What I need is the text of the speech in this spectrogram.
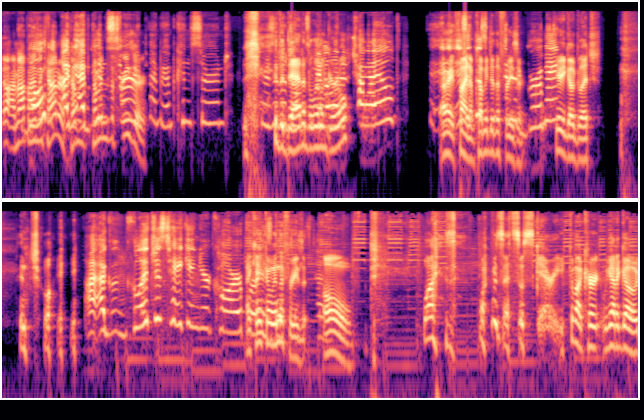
No, I'm not behind Wolf, the counter. I'm, Come, I'm come into the freezer. I'm, I'm concerned. An the dad adult and the little girl. a child. All right, fine. Isn't I'm coming to the freezer. Grooming? Here you go, glitch. Enjoy. I, I- Glitch is taking your car. I can't go in the freezer. instead. Oh, why is why was that so scary? Come on, Kurt. We gotta go.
